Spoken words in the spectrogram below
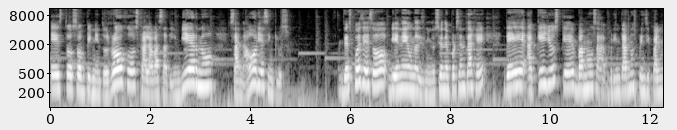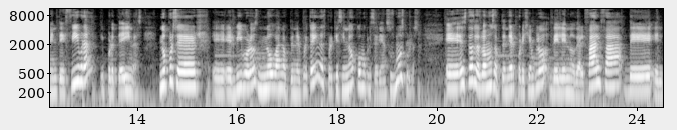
Estos son pimientos rojos, calabaza de invierno, zanahorias incluso. Después de eso viene una disminución en porcentaje de aquellos que vamos a brindarnos principalmente fibra y proteínas no por ser eh, herbívoros no van a obtener proteínas, porque si no, ¿cómo crecerían sus músculos? Eh, estas las vamos a obtener, por ejemplo, del heno de alfalfa, del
